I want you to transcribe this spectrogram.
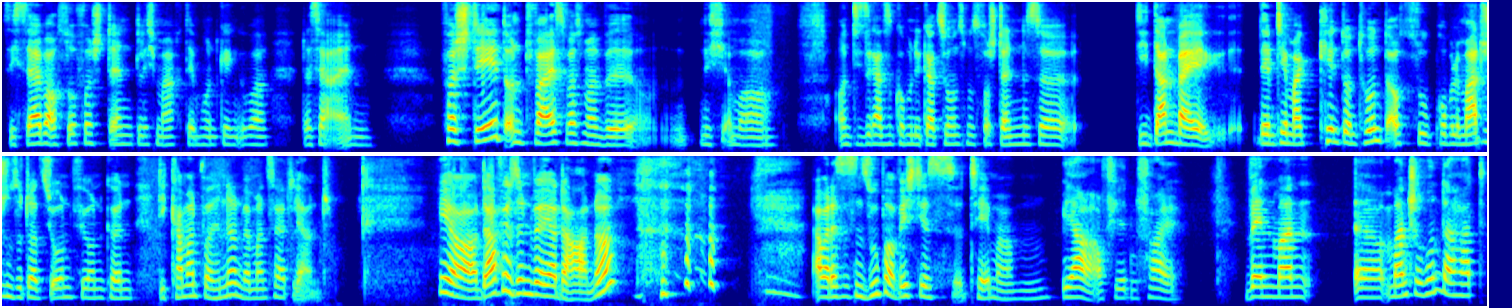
sich selber auch so verständlich macht dem Hund gegenüber, dass er einen versteht und weiß, was man will. Und nicht immer. Und diese ganzen Kommunikationsmissverständnisse, die dann bei dem Thema Kind und Hund auch zu problematischen Situationen führen können, die kann man verhindern, wenn man es halt lernt. Ja, dafür sind wir ja da, ne? Aber das ist ein super wichtiges Thema. Hm? Ja, auf jeden Fall. Wenn man äh, manche Hunde hat,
